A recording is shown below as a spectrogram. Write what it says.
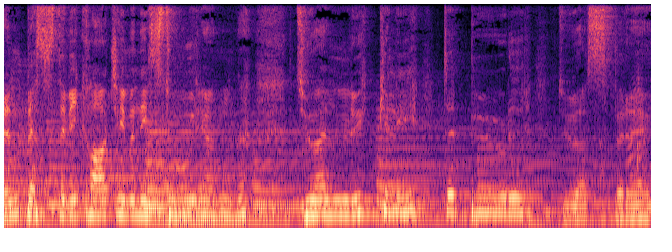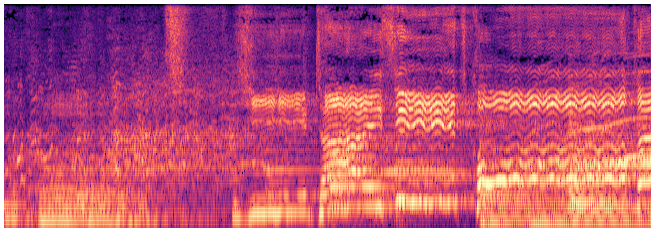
Den beste vikartimen i historien. Du er lykkelig, det buler, du er sprengkåt. Gir deg sitt kåte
